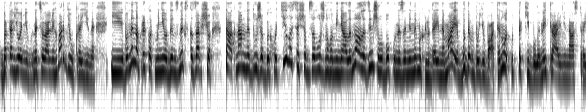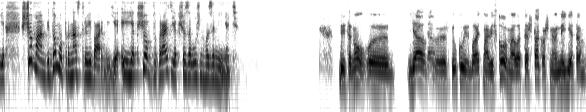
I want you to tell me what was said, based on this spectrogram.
батальйонів Національної гвардії України, і вони, наприклад, мені один з них сказав, що так, нам не дуже би хотілося, щоб залужного міняли. Ну але з іншого боку, незамінимих людей немає. Будемо воювати. Ну от такі були нейтральні настрої. Що вам відомо про настрої в армії, якщо в разі якщо залужного замінять? Дивіться, ну е, я е, спілкуюся з багатьма військовими, але це ж також не є там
